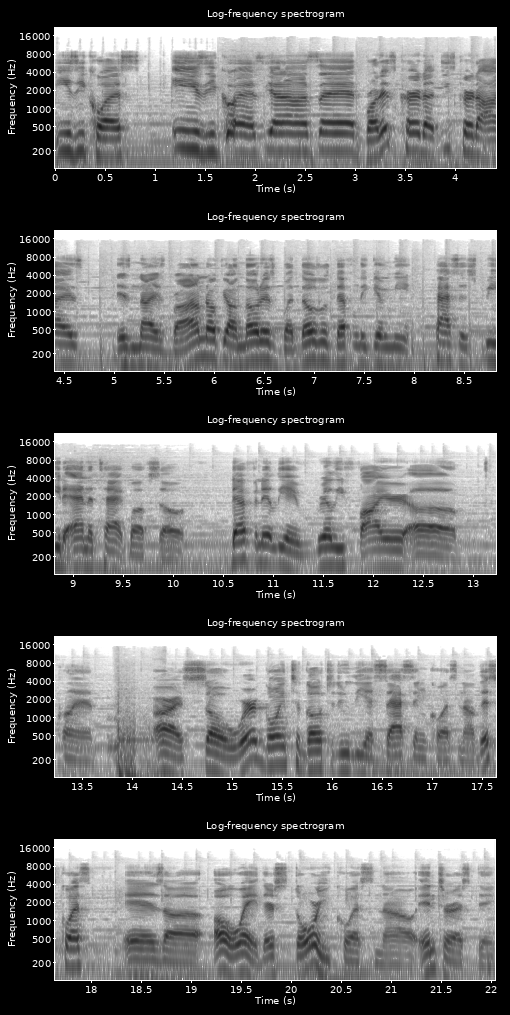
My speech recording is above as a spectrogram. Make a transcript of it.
Easy quest easy quest, you know what I'm saying? Bro, this Kurta, these Kurta eyes is nice, bro. I don't know if y'all noticed, but those was definitely giving me passive speed and attack buff, so definitely a really fire uh, clan. Alright, so we're going to go to do the assassin quest. Now, this quest is, uh, oh wait, there's story quests now. Interesting.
